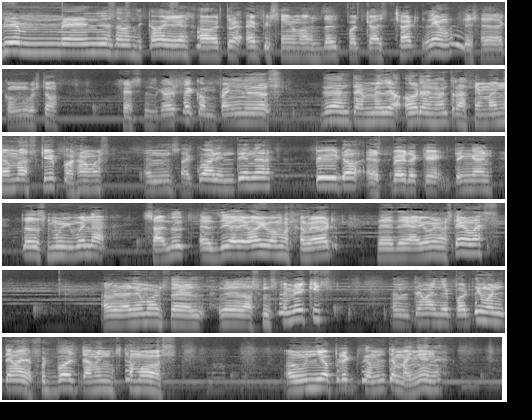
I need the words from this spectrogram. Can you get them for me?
Bienvenidos a caballeros a otro episodio más del podcast Charlemos. Les saluda con gusto Jesús García, acompañándonos durante media hora en otra semana más que pasamos en esta cuarentena. Pero espero que tengan todos muy buena salud. El día de hoy vamos a ver desde algunos temas hablaremos de, de la MX, en tema deportivo, en tema de fútbol, también estamos a un día prácticamente mañana,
